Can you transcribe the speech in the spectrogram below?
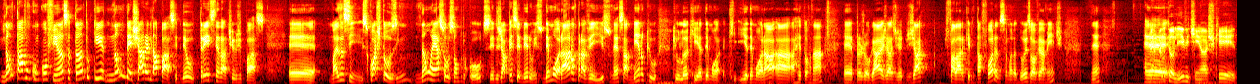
não estavam com confiança, tanto que não deixaram ele dar passe. Ele deu três tentativas de passe. É, mas assim, Scott Tolzin não é a solução para o Colts. Eles já perceberam isso, demoraram para ver isso, né? Sabendo que o, que o Luck ia, demora, que ia demorar a, a retornar é, para jogar. Já, já, já falaram que ele está fora da semana 2, obviamente. Né? É, pelo que eu li, Vitinho, eu acho que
